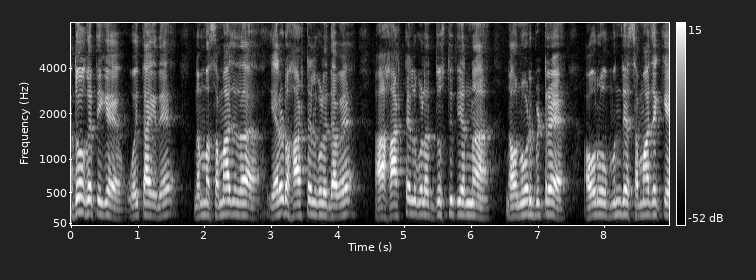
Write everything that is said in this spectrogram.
ಅಧೋಗತಿಗೆ ಹೋಯ್ತಾ ಇದೆ. ನಮ್ಮ ಸಮಾಜದ ಎರಡು ಹಾಸ್ಟೆಲ್ಗಳಿದ್ದಾವೆ. ಆ ಹಾಸ್ಟೆಲ್ಗಳ ದುಸ್ಥಿತಿಯನ್ನು ನಾವು ನೋಡಿಬಿಟ್ರೆ ಅವರು ಮುಂದೆ ಸಮಾಜಕ್ಕೆ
